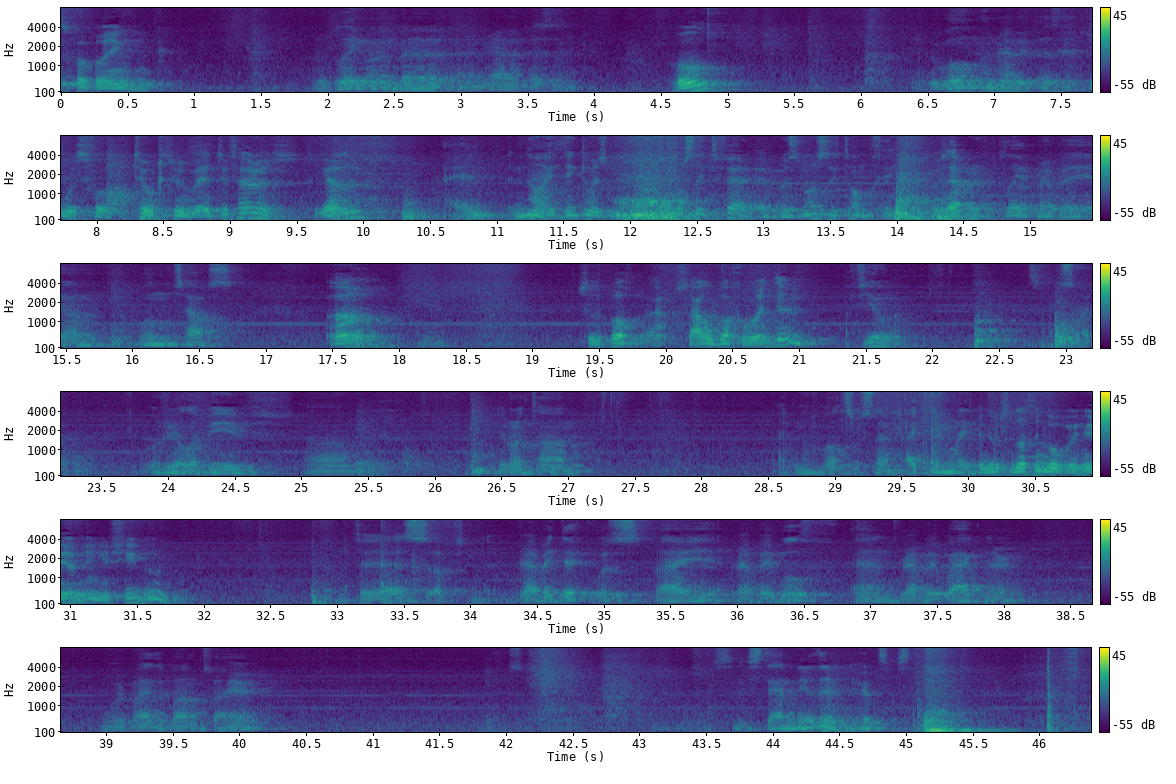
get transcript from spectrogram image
muss verbringen. And, uh, and Rabbi Pesner. Who? And Rabbi Pesner. Was for to Mentiferes together? And, no, I think it was, it was mostly. It was mostly Tomchi. It was at Rabbi, um, Willem's house. Ah. Yeah. So the Bach, so all Bach went there? A few. uh, so, Uriel Aviv, um, Yonatan. I don't know who else was there. I came late. And there was nothing over here in Yeshiva? The, uh, Rabbi Dick was by Rabbi Wolf and Rabbi Wagner, were by the bonfire. So, you stand near them, you heard some stuff.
